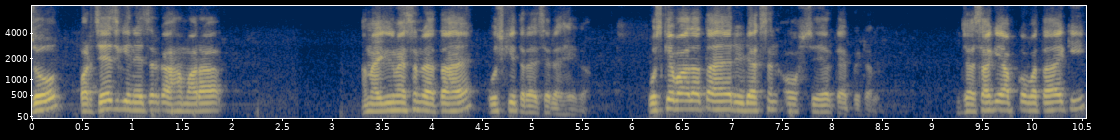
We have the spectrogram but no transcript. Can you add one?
जो परचेज की नेचर का हमारा अमेगमेशन रहता है, उसकी तरह से रहेगा। उसके बाद आता है रिडक्शन ऑफ़ शेयर कैपिटल जैसा कि आपको बताया कि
